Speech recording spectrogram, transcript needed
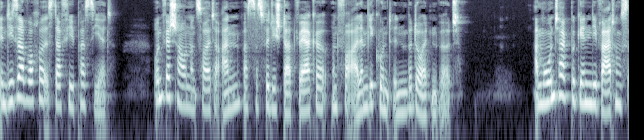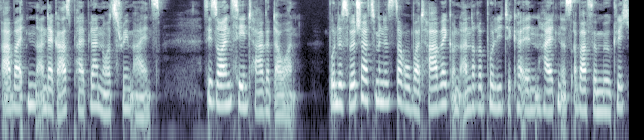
In dieser Woche ist da viel passiert. Und wir schauen uns heute an, was das für die Stadtwerke und vor allem die Kundinnen bedeuten wird. Am Montag beginnen die Wartungsarbeiten an der Gaspipeline Nord Stream 1. Sie sollen zehn Tage dauern. Bundeswirtschaftsminister Robert Habeck und andere PolitikerInnen halten es aber für möglich,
